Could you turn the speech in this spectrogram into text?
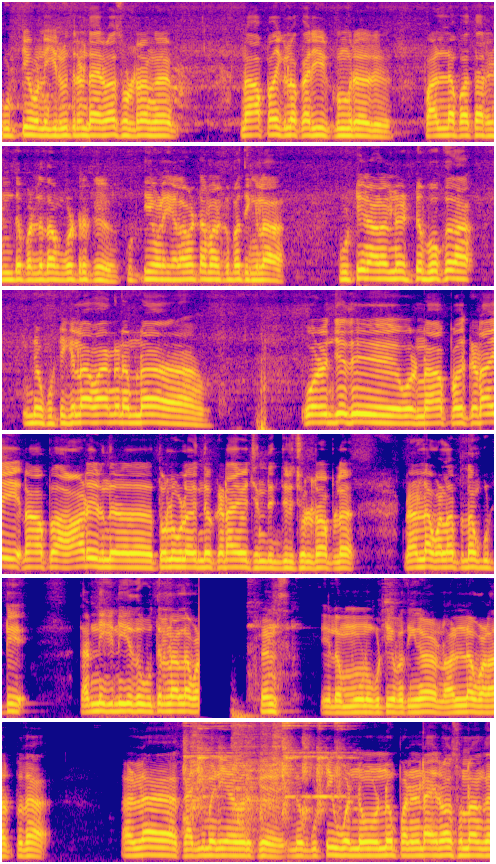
குட்டி ஒன்று இருபத்தி ரெண்டாயிரரூவா சொல்கிறாங்க நாற்பது கிலோ கறி இருக்குங்கிறாரு. பல்ல பார்த்தா ரெண்டு பல்லு தான் போட்டிருக்கு. குட்டி அவ்வளோ இளவட்டமாக இருக்குது பார்த்தீங்களா குட்டி நல்ல நெட்டு போக்கு தான். இந்த குட்டிக்கெல்லாம் வாங்கினோம்னா குறைஞ்சது ஒரு நாற்பது கிடாய் நாற்பது ஆடு இருந்த தொழுவில் இந்த கிடாயை வச்சு செஞ்சு சொல்கிறாப்புல நல்ல வளர்ப்பு தான் குட்டி. தண்ணி கிண்ணி எது ஊற்றுல நல்லா ஃப்ரெண்ட்ஸ் இதில் மூணு குட்டியை பார்த்தீங்கன்னா நல்ல வளர்ப்பு தான். நல்லா கரிமணியாக இருக்குது இந்த குட்டி ஒன்று ஒன்று பன்னெண்டாயிரரூவா சொன்னாங்க.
